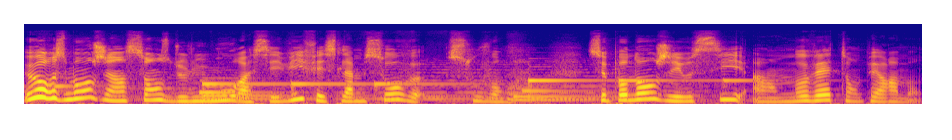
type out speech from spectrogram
Heureusement, j'ai un sens de l'humour assez vif et cela me sauve souvent. Cependant, j'ai aussi un mauvais tempérament.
